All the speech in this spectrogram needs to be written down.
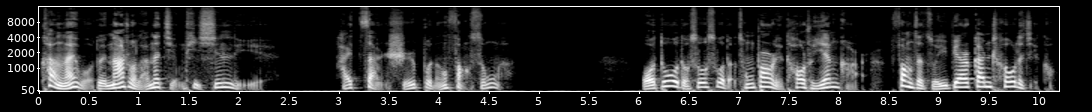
看来我对纳若兰的警惕心理还暂时不能放松啊！我哆哆嗦嗦的从包里掏出烟杆，放在嘴边干抽了几口。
